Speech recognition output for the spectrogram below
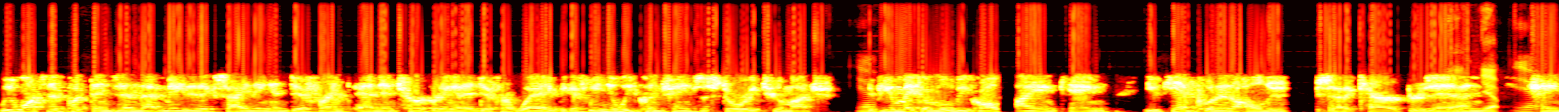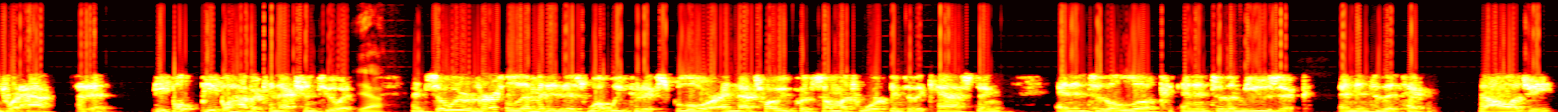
We wanted to put things in that made it exciting and different and interpreting in a different way because we knew we couldn't change the story too much. Yep. If you make a movie called Lion King, you can't put in a whole new set of characters in and Yep. Yeah. change what happens in it. People people have a connection to it. Yeah. And so we were very limited as what we could explore. And that's why we put so much work into the casting and into the look and into the music and into the technology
